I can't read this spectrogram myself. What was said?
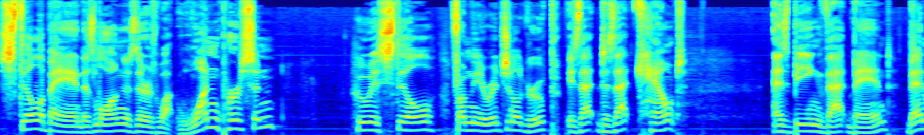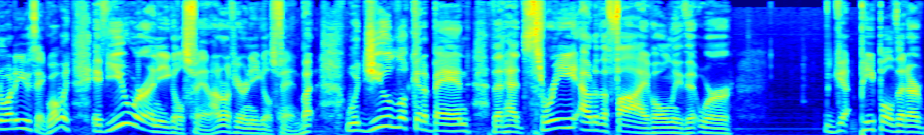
still a band as long as there's what one person who is still from the original group? Is that does that count as being that band? Ben, what do you think? What would if you were an Eagles fan? I don't know if you're an Eagles fan, but would you look at a band that had three out of the five only that were people that are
